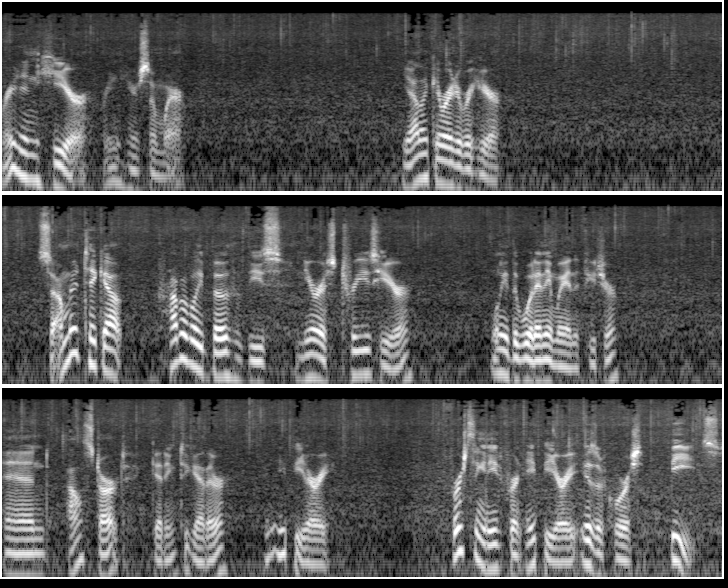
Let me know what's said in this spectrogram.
right in here, right in here somewhere. Yeah, I like it right over here. So I'm going to take out probably both of these nearest trees here. We'll need the wood anyway in the future. And I'll start getting together an apiary. First thing you need for an apiary is, of course, bees.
